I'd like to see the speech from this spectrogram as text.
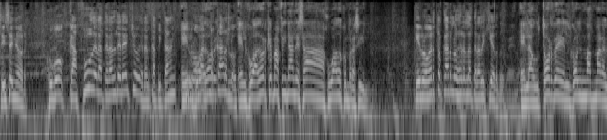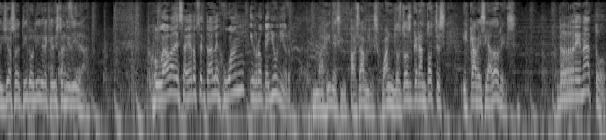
Sí, señor. Jugó Cafú de lateral derecho, era el capitán. y El Roberto jugador, Carlos. el jugador que más finales ha jugado con Brasil. Y Roberto Carlos era el lateral izquierdo. El autor del gol más maravilloso de tiro libre que he visto en mi vida. Jugaba de zagueros centrales Juan y Roque Junior. Imagínese, impasables. Juan, los dos grandotes y cabeceadores. Renato.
